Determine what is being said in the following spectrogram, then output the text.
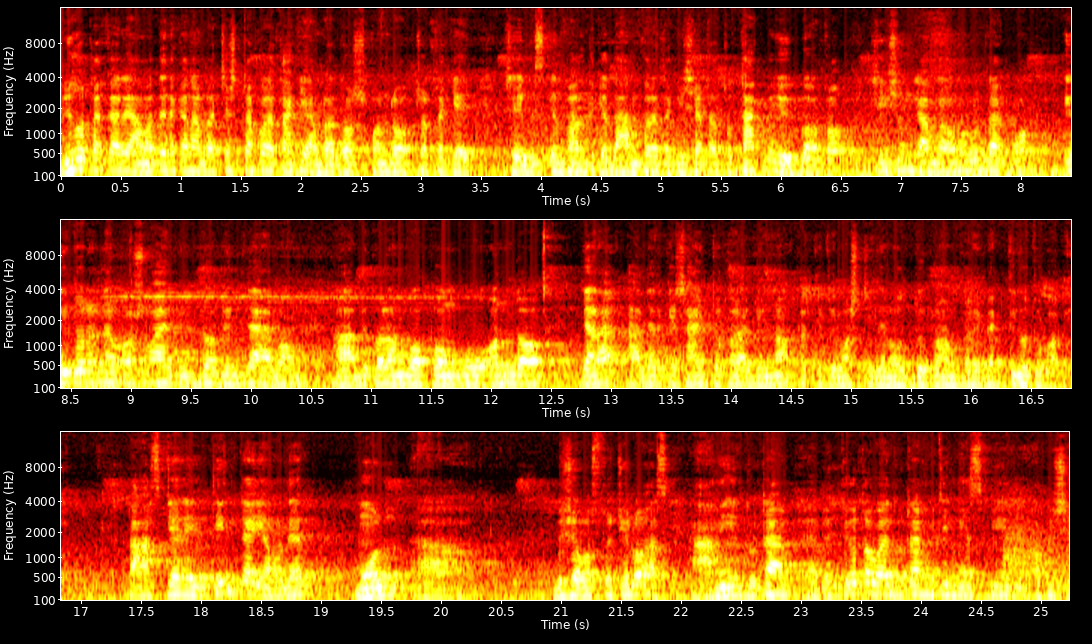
বৃহৎ আকারে আমাদের এখানে আমরা চেষ্টা করে থাকি, আমরা দশ পনেরো বছর থেকে সেই মিসকিন ফান্ড থেকে দান করে থাকি, সেটা তো থাকবেই অব্যাহত। সেই সঙ্গে আমরা অনুরোধ রাখব, এই ধরনের অসহায় বৃদ্ধ, বৃদ্ধা এবং বিকলাঙ্গ, পঙ্গু, অন্ধ যারা তাদেরকে সাহায্য করার জন্য প্রত্যেকটি মসজিদ যেন উদ্যোগ গ্রহণ করে ব্যক্তিগতভাবে। তো আজকের এই তিনটাই আমাদের মূল বিষয়বস্তু ছিল। আজকে আমি দুটা ব্যক্তিগতভাবে দুটা মিটিং এসপি অফিসে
